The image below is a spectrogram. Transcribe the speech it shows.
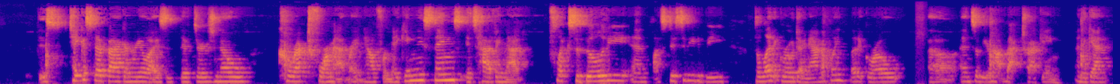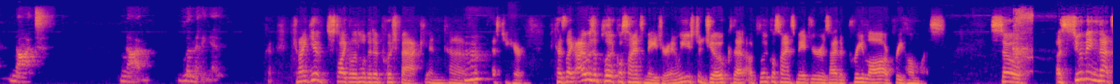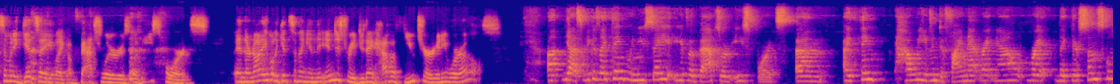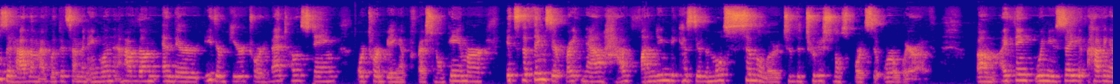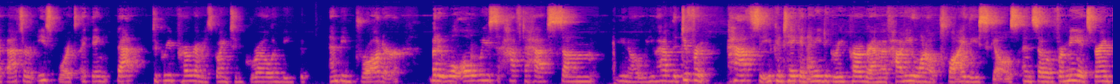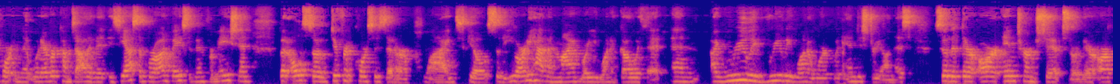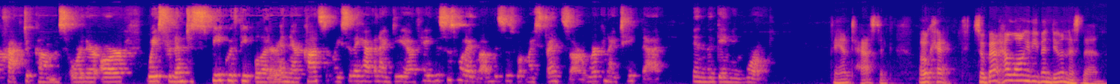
is take a step back and realize that there's no correct format right now for making these things. It's having that flexibility and plasticity to be to let it grow dynamically, let it grow, uh, and so that you're not backtracking, and again, not not limiting it. Okay. Can I give just like a little bit of pushback and kind of mm-hmm. test you here? Because like I was a political science major, and we used to joke that a political science major is either pre-law or pre-homeless. So, assuming that somebody gets a like a bachelor's of esports and they're not able to get something in the industry, do they have a future anywhere else? Uh, yes, because I think when you say you have a bachelor of esports, um, I think how we even define that right now, right? Like there's some schools that have them. I've looked at some in England that have them, and they're either geared toward event hosting or toward being a professional gamer. It's the things that right now have funding because they're the most similar to the traditional sports that we're aware of. Um, I think when you say having a bachelor of esports, I think that degree program is going to grow and be and be broader but it will always have to have some you know you have the different paths that you can take in any degree program of how do you want to apply these skills. And so for me it's very important that whatever comes out of it is yes a broad base of information but also different courses that are applied skills so that you already have in mind where you want to go with it. And i really really want to work with industry on this so that there are internships or there are practicums or there are ways for them to speak with people that are in there constantly so they have an idea of hey this is what i love. This is what my strengths are. Where can i take that in the gaming world. Fantastic. Okay so about how long have you been doing this then?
